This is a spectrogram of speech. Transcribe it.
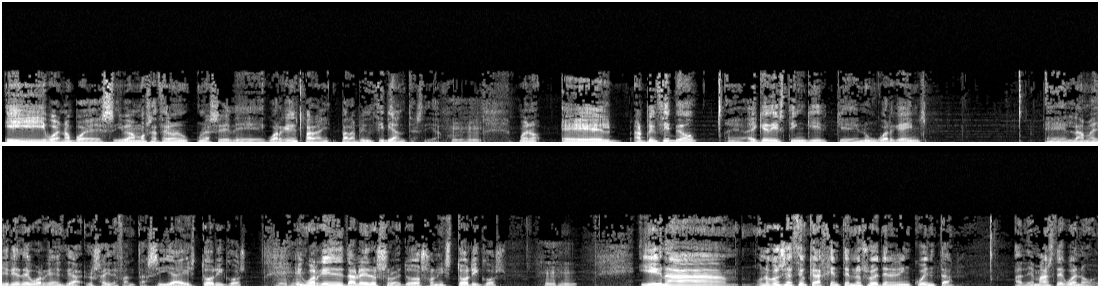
Y bueno, pues íbamos a hacer un- una serie de wargames para, para principiantes, digamos. Bueno, el- al principio eh, hay que distinguir que en un wargames, eh, la mayoría de wargames ya los hay de fantasía e históricos. En wargames de tableros, sobre todo, son históricos. Y hay una, una consideración que la gente no suele tener en cuenta. Además de, bueno,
